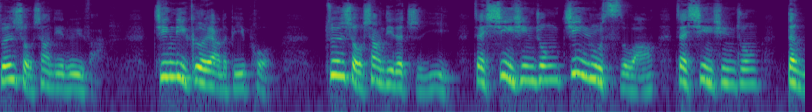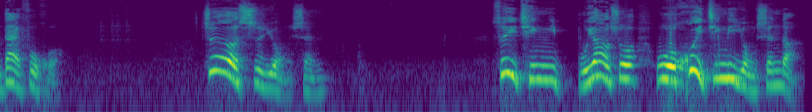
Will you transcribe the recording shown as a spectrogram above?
遵守上帝的律法，经历各样的逼迫，遵守上帝的旨意，在信心中进入死亡，在信心中等待复活。这是永生。所以，请你不要说我会经历永生的。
